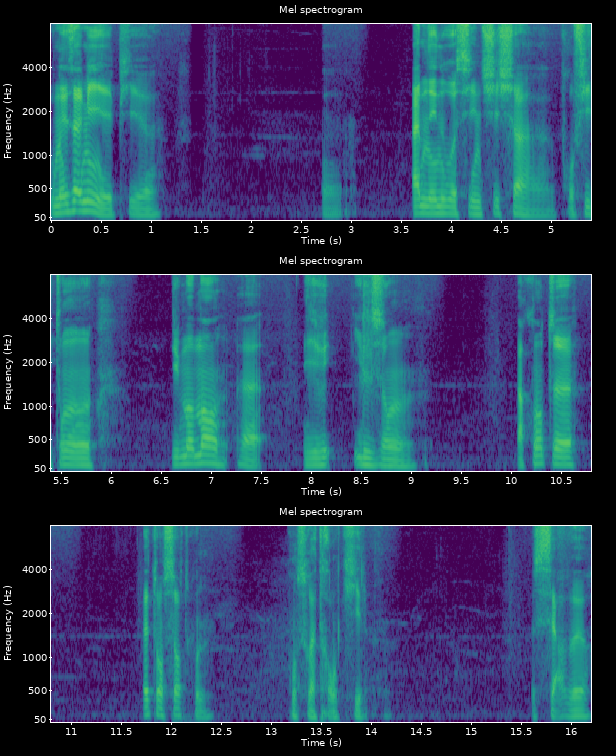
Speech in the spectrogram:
mes amis et puis amenez-nous aussi une chicha. profitons du moment. ils, ont. Par contre, faites en sorte qu'on soit tranquille. Le serveur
